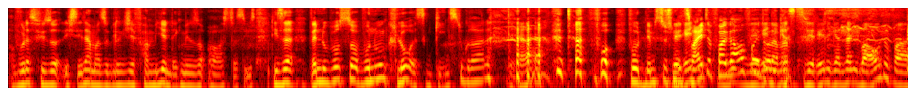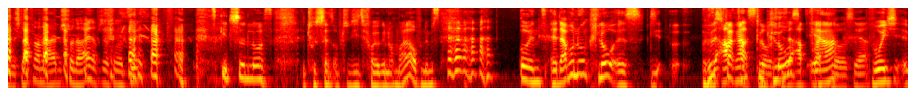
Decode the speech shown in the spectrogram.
obwohl das für so, ich sehe da mal so glückliche Familien, denke mir so, oh, ist das süß. Diese, wenn du bloß so, wo nur ein Klo ist, gehst du gerade? Ja. da, wo, wo nimmst du schon Wir die reden- zweite Folge wir, auf wir heute reden oder was? Wir reden die ganze Zeit über Autofahren. Ich schlafe noch eine halbe Stunde ein, hab ich das schon erzählt. Es geht schon los. Du tust, als ob du die Folge nochmal aufnimmst. Und äh, da, wo nur ein Klo ist, die äh, höchstverransten Abfuckklos, Klos, diese Abfuckklos, ja. wo ich äh,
